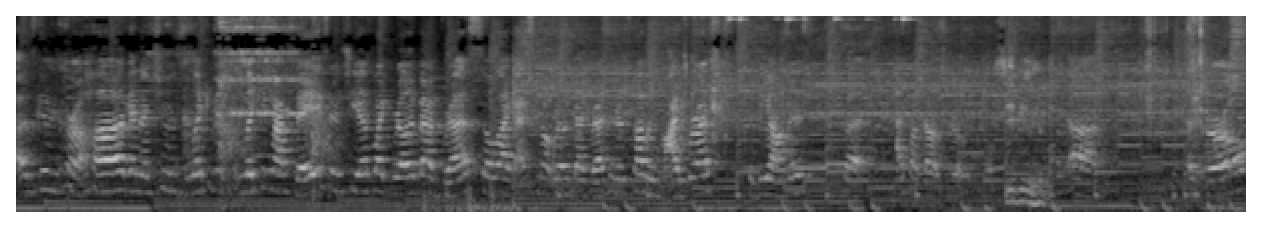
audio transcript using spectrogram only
I was giving her a hug, and then she was licking licking my face, and she has like really bad breath, so like I smelled really bad breath, and it was probably my breath to be honest, but I thought that was really cool. See if you can Uh, a girl,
